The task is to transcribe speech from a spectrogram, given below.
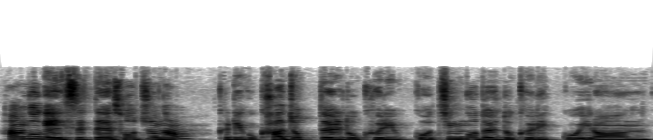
한국에 있을 때 소중함 그리고 가족들도 그립고 친구들도 그립고 이런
